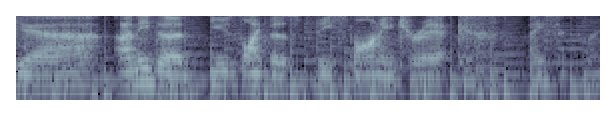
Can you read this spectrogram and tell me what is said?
Yeah, I need to use, like, this despawning trick, basically.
